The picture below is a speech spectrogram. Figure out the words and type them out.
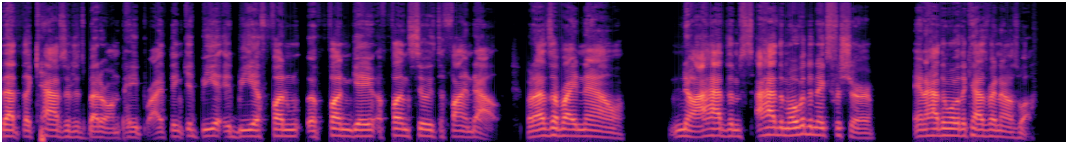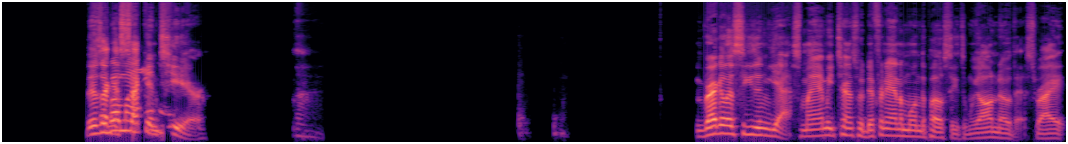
that the Cavs are just better on paper. I think it'd be it'd be a fun a fun game, a fun series to find out. But as of right now, no, I have them I have them over the Knicks for sure and I have them over the Cavs right now as well. There's like a second Miami? tier. Regular season, yes. Miami turns to a different animal in the postseason. We all know this, right?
